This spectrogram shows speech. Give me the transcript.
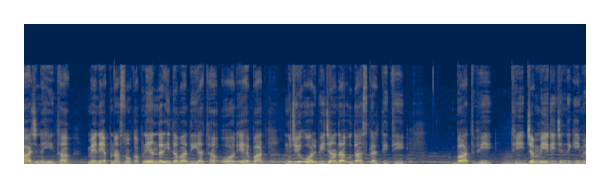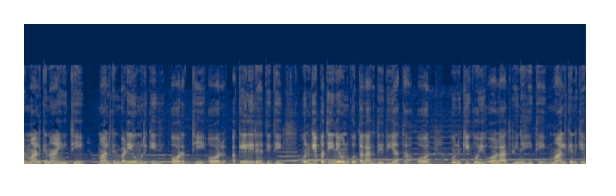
आज नहीं था। मैंने अपना शौक अपने अंदर ही दबा दिया था और यह बात मुझे और भी ज़्यादा उदास करती थी। बात भी थी, जब मेरी ज़िंदगी में मालकिन आई थी। मालकिन बड़ी उम्र की औरत थी और अकेली रहती थी। उनके पति ने उनको तलाक दे दिया था और उनकी कोई औलाद भी नहीं थी। मालकिन के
